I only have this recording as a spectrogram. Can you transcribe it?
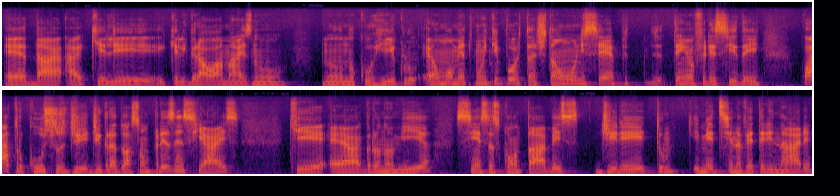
é, dar aquele, aquele grau a mais no, no, no, currículo, é um momento muito importante. Então o Unicef tem oferecido aí quatro cursos de, de graduação presenciais que é agronomia, ciências contábeis, direito e medicina veterinária.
